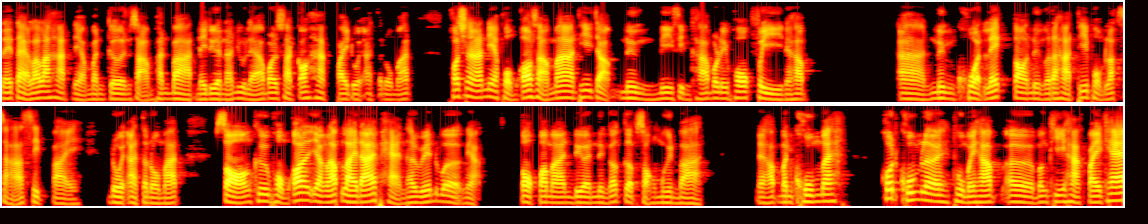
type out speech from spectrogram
ในแต่ละรหัสเนี่ยมันเกิน 3,000 บาทในเดือนนั้นอยู่แล้ว บริษัทก็หักไปโดยอัตโนมัติ เพราะฉะนั้นเนี่ยผมก็สามารถที่จะ 1 มีสินค้าบริโภคฟรีนะครับอ่าหนึ่งขวดเล็กต่อหนึ่งรหัสที่ผมรักษาสิทธิ์ไป โดยอัตโนมัติ 2คือผมก็ยังรับรายได้แผนทวินเวิร์กเนี่ย ตกประมาณเดือนหนึ่งก็เกือบ20,000บาทนะครับ มันคุ้มไหมโคตรคุ้มเลยถูกไหมครับเออบางทีหักไปแค่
